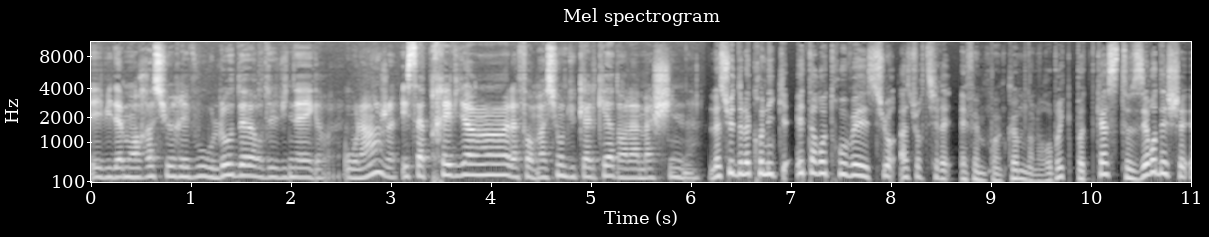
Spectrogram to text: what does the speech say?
évidemment, rassurez-vous, l'odeur de vinaigre au linge et ça prévient la formation du calcaire dans la machine. La suite de la chronique est à retrouver sur assure-fm.com dans la rubrique podcast Zéro déchet.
